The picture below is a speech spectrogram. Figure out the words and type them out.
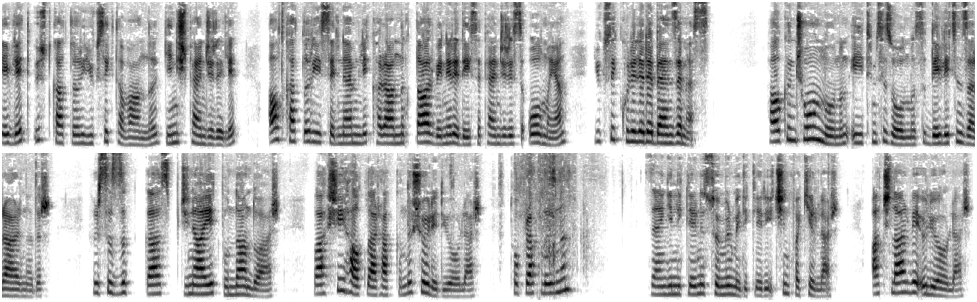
Devlet üst katları yüksek tavanlı, geniş pencereli, alt katları ise nemli, karanlık, dar ve neredeyse penceresi olmayan yüksek kulelere benzemez. Halkın çoğunluğunun eğitimsiz olması devletin zararınadır. Hırsızlık, gasp, cinayet bundan doğar. Vahşi halklar hakkında şöyle diyorlar. Topraklarının zenginliklerini sömürmedikleri için fakirler. Açlar ve ölüyorlar.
